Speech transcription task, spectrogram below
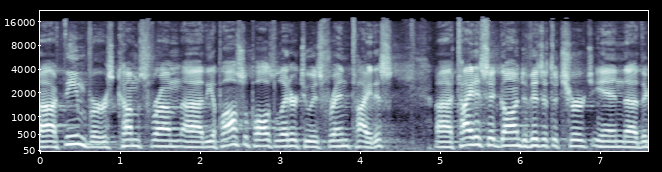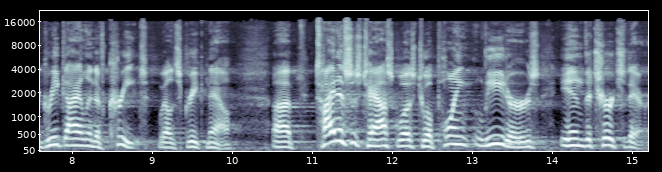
uh, our theme verse, comes from uh, the Apostle Paul's letter to his friend Titus. Uh, Titus had gone to visit the church in uh, the Greek island of Crete. Well, it's Greek now. Uh, Titus's task was to appoint leaders in the church there.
